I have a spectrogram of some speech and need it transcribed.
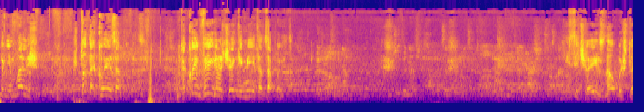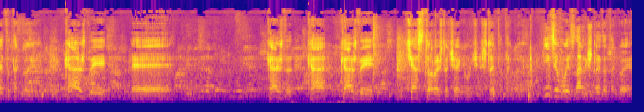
понимали, что такое заповедь. Какой выигрыш человек имеет от заповеди? Если человек знал бы, что это такое, каждый, э, каждый, ка, каждый час Торы, что человек учит, что это такое. Если бы вы знали, что это такое,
